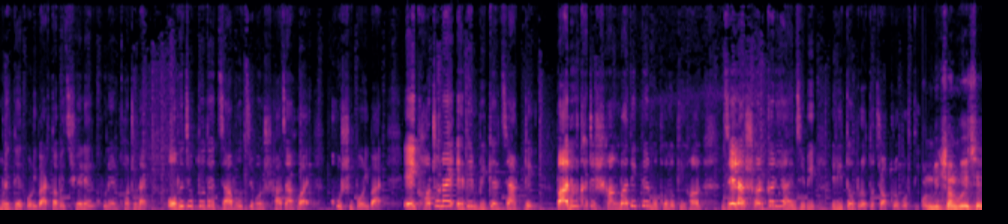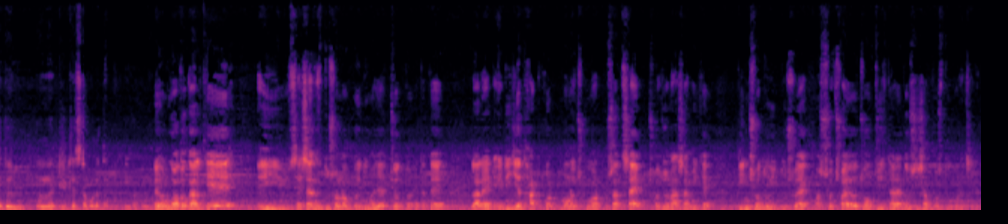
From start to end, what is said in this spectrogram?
মৃতের পরিবার। তবে ছেলের খুনের ঘটনায় অভিযুক্তদের যাবজ্জীবন সাজা হয় খুশি পরিবার। এই ঘটনায় এদিন বিকেল চারটে বালুরঘাটের সাংবাদিকদের মুখোমুখি হন জেলা সরকারি আইনজীবী ঋতব্রত চক্রবর্তী। কনভিকশন হয়েছে একটু ডিটেলসটা বলে দেন দেখুন গতকালকে এই সেশনস দুশো নব্বই দু হাজার চোদ্দ এটাতে লালেট ADJ third court Manoj Kumar Prasad সাহেব ছজন আসামিকে তিনশো দুই দুশো এক পাঁচশো ছয় ও চৌত্রিশ ধারায় দোষী সাব্যস্ত করেছিলেন।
